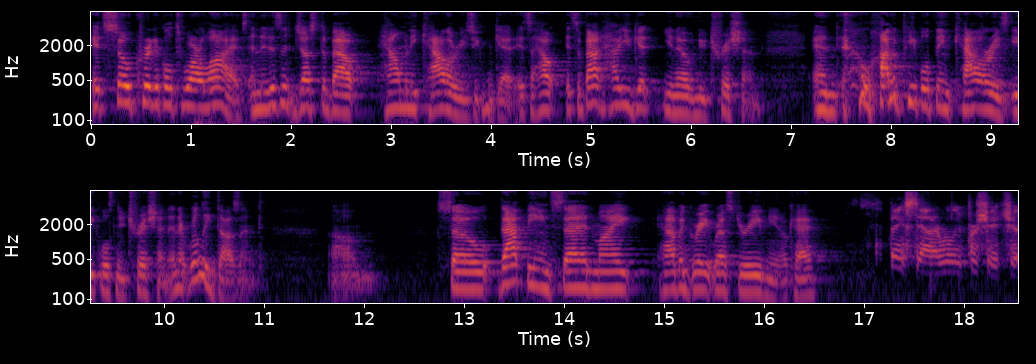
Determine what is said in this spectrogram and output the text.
it's so critical to our lives. And it isn't just about how many calories you can get. It's how it's about how you get you know nutrition. And a lot of people think calories equals nutrition and it really doesn't. Um, so that being said mike have a great rest of your evening okay? Thanks, Dan. I really appreciate you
